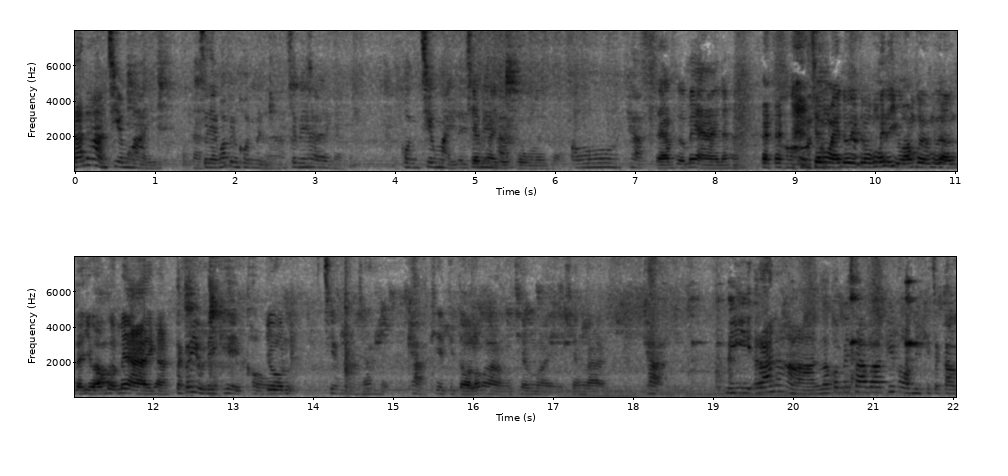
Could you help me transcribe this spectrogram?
ร้านอาหารเชียงใหม่ๆ ค่ะแสดงว่าเป็นคนเหนือใช่ไหมคะใช่ค่ะคนเชียงใหม่เลยเชีใช่ยงไหมใหม่โดคะยตรงเลยค่ะ อ๋อค่ะ แต่อำเภอแม่อายนะคะเชียงใหม่โดยตรงไม่ได้อยู่อำเภอเมืองแต่อยู่อำเภอแม่อายค่ะแต่ก็อยู่ในเขตของอยู่เชียงใหม่ใช่ค่ะเขตติดต่อระหว่างเชียงใหม่เชียงราย ค่ะ มีร้านอาหารแล้วก็ไม่ทราบว่าพี่พอมีกิจกรรม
